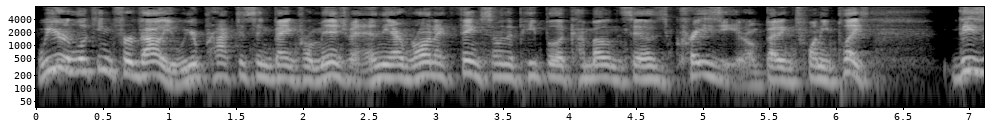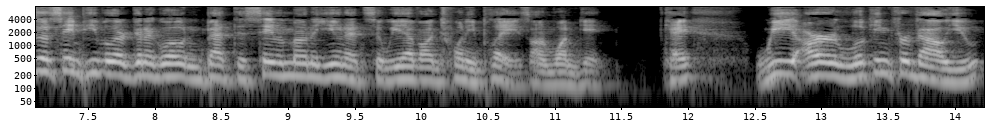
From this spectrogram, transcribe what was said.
We are looking for value. We are practicing bankroll management. And the ironic thing, some of the people that come out and say oh, it's crazy, you know, betting 20 plays. These are the same people that are going to go out and bet the same amount of units that we have on 20 plays on one game. Okay. We are looking for value.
